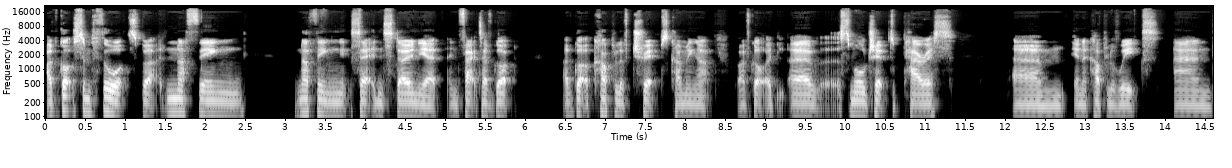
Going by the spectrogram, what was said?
I've got some thoughts, but nothing, nothing set in stone yet. In fact, I've got, I've got a couple of trips coming up. I've got a, a, a small trip to Paris um, in a couple of weeks, and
